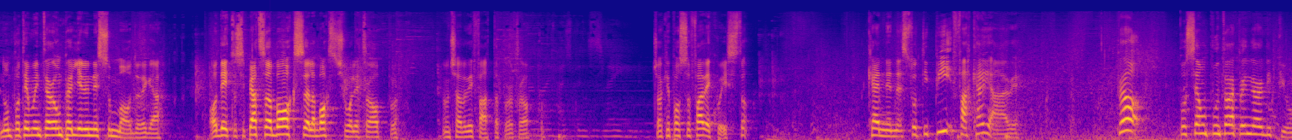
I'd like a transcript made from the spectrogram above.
Non potevo interromperglielo in nessun modo, raga. Ho detto, se piazzo la box, la box ci vuole troppo. Non ce l'avrei fatta, purtroppo. Ciò che posso fare è questo. Kennen, sto TP fa cagare. Però possiamo puntare a prendere di più.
